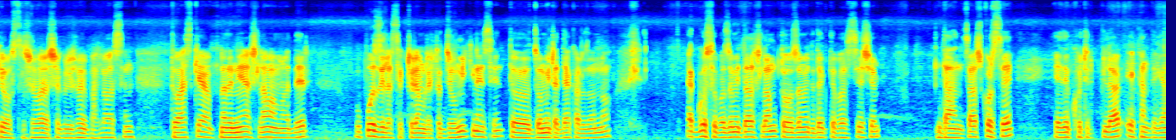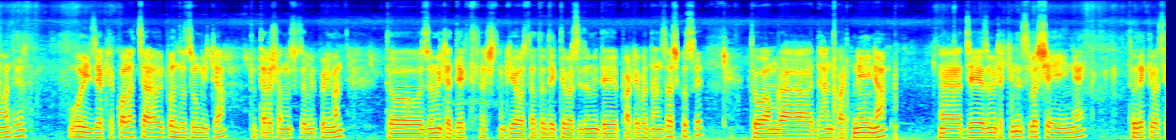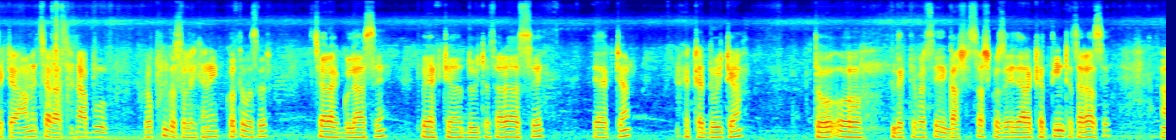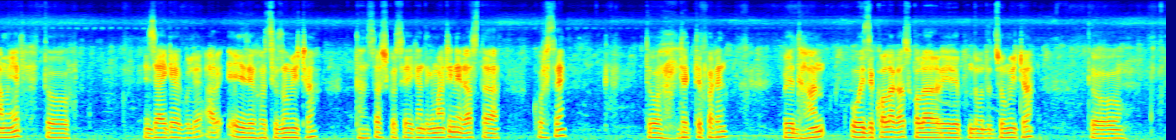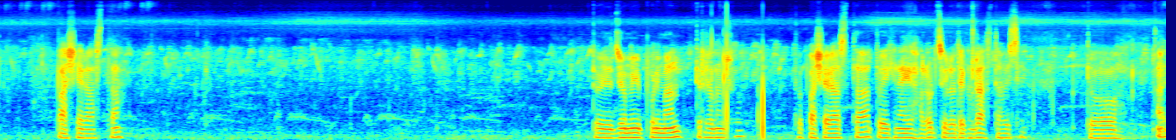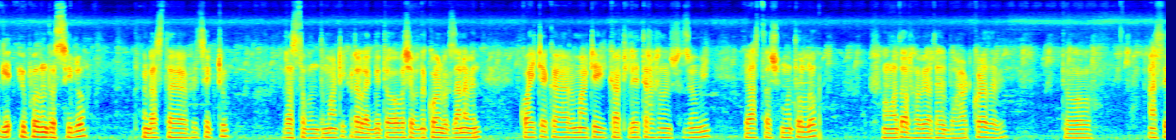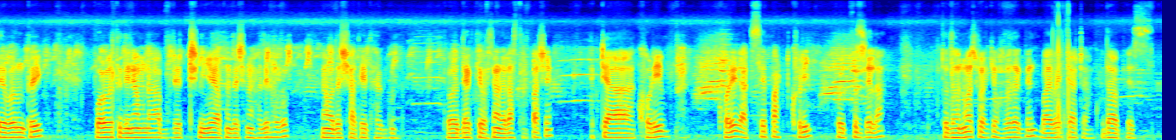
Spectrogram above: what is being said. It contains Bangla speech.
কি অবস্থা সবার? আশা করি সবাই ভালো আছেন। তো আজকে আপনাদের নিয়ে আসলাম আমাদের উপজেলা সেক্টরে আমরা একটা জমি কিনেছি। তো জমিটা দেখার জন্য এক বছর পর জমিতে আসলাম। তো জমিতে দেখতে পাচ্ছি সে ধান চাষ করছে। এই যে খুঁটির পিলার, এখান থেকে আমাদের ওই যে একটা কলার চারা, ওই পর্যন্ত জমিটা, তো তেরো শতাংশ জমির পরিমাণ। তো জমিটা দেখতে আসলাম, কী অবস্থা? তো দেখতে পাচ্ছি জমিতে পাটের পর ধান চাষ করছে। তো আমরা ধান পাট নেই না। যে জমিটা কিনেছিল সেই নেয় তো দেখতে পাচ্ছি একটা আমের চারা আছে। আব্বু রোপণ করছিল এখানে কত বছর? চারাগুলো আছে। তো একটা, দুইটা চারা আছে, একটা একটা, দুইটা। তো ও দেখতে পাচ্ছি ঘাসের চাষ করছে। এই যে আর একটা তিনটা চারা আছে আমের। তো এই জায়গাগুলো, আর এই যে হচ্ছে জমিটা, ধান চাষ করছে। এখান থেকে মাটি নিয়ে রাস্তা করছে। তো দেখতে পারেন, ওই ধান, ওই যে কলা গাছ, কলার এই পর্যন্ত জমিটা, তো পাশে রাস্তা। তো এই জমির পরিমাণ তেরো শতাংশ। তো পাশে রাস্তা, তো এখানে আগে হালট ছিল, তো এখন রাস্তা হয়েছে। তো আগে এ পর্যন্ত ছিল। রাস্তা হয়েছে একটু। রাস্তা পর্যন্ত মাটি কাটা লাগবে, তো অবশ্যই আপনার কমেন্ট বক্স জানাবেন। কয় টাকার মাটি কাটলে তেরো শতাংশ জমি রাস্তা সমতল? সমতল হবে, অর্থাৎ ভরাট করা যাবে। তো আজ এ পর্যন্তই। পরবর্তী দিনে আমরা আপডেট নিয়ে আপনাদের সামনে হাজির হব। আমাদের সাথেই থাকবেন তো দেখতে পাচ্ছি আমাদের রাস্তার পাশে একটা খড়ি খড়ি রাখছে পাটখড়ি, ফরিদপুর জেলা। তো ধন্যবাদ সবাইকে, ভালো থাকবেন। Bye bye, tata. খুদা হাফেজ।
